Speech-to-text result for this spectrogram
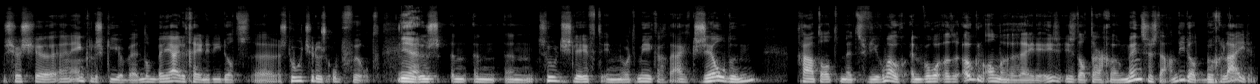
Dus als je een enkele skier bent, dan ben jij degene die dat uh, stoeltje dus opvult. Dus een, een, een stoeltjeslift in Noord-Amerika gaat eigenlijk zelden gaat dat met z'n vier omhoog. En wat ook een andere reden is, is dat daar gewoon mensen staan die dat begeleiden.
